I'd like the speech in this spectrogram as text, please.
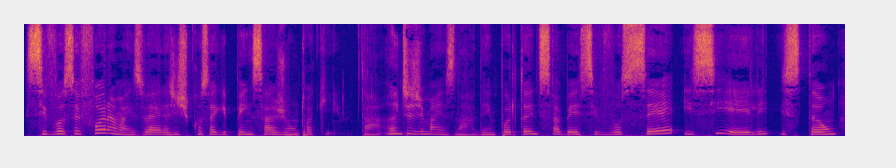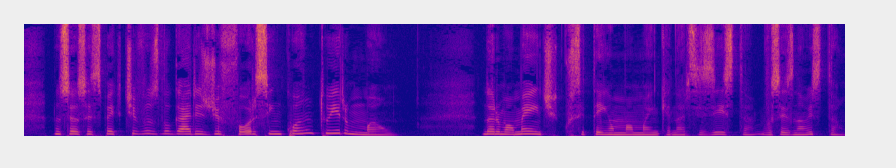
Se você for a mais velha, a gente consegue pensar junto aqui, tá? Antes de mais nada, é importante saber se você e se ele estão nos seus respectivos lugares de força enquanto irmão. Normalmente, se tem uma mãe que é narcisista, vocês não estão.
